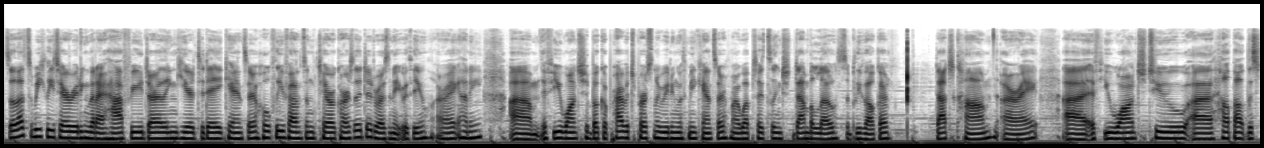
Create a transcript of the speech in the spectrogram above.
So that's the weekly tarot reading that I have for you, darling, here today, Cancer. Hopefully you found some tarot cards that did resonate with you. All right, honey. Um, if you want to book a private personal reading with me, Cancer, my website's linked down below, Simply Velka com. All right. Uh, if you want to uh, help out this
